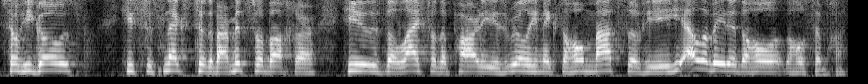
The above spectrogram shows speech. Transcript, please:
So he goes, he sits next to the bar mitzvah bacher, he is the life of the party, he's really, he makes a whole matzav, he, he elevated the whole, the whole simcha.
